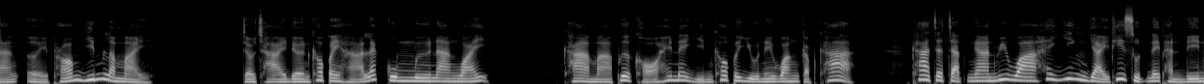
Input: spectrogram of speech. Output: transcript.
นางเอ่ยพร้อมยิ้มละไมเจ้าชายเดินเข้าไปหาและกุมมือนางไว้ ข้ามาเพื่อขอให้แม่หญินเข้าไปอยู่ในวังกับข้า ข้าจะจัดงานวิวาให้ยิ่งใหญ่ที่สุดในแผ่นดิน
